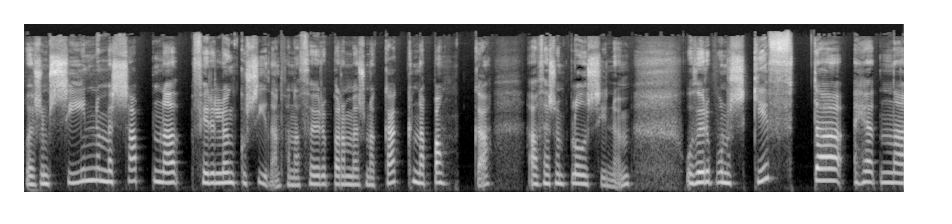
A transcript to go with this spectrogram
Og þessum sínum er sapnað fyrir löngu síðan þannig að þau eru bara með svona gagnabanka af þessum blóðsínum og þau eru búin að skipta hérna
